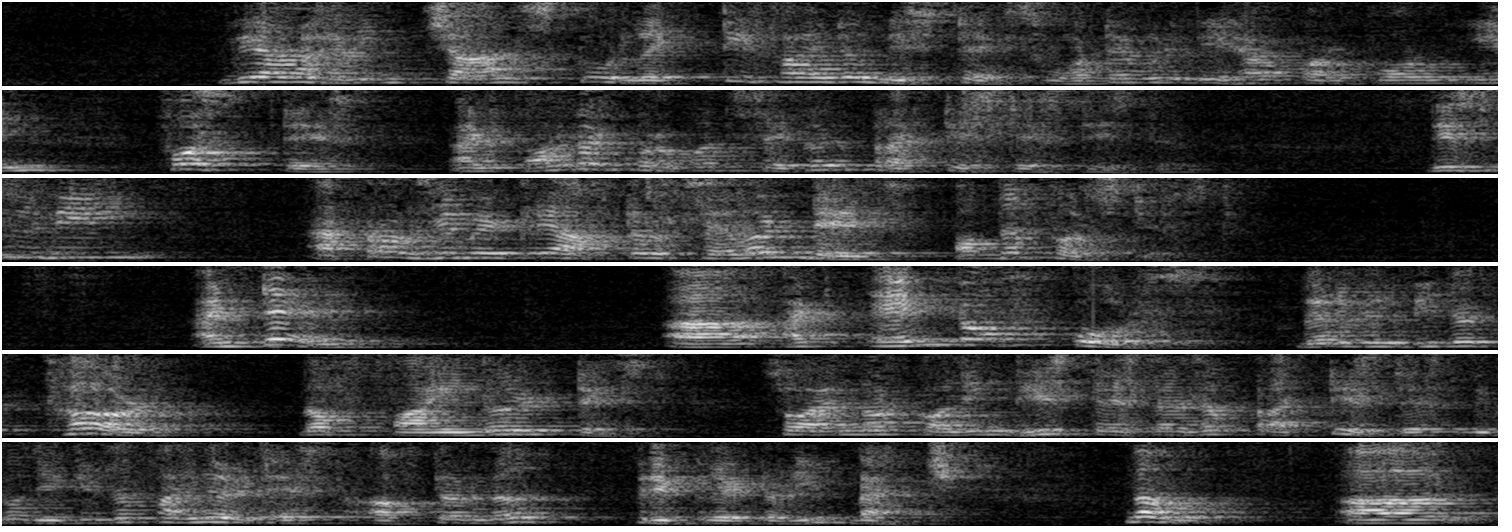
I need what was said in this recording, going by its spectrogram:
We are having chance to rectify the mistakes whatever we have performed in first test and for that purpose second practice test is there. This will be approximately after 7 days of the first test. And then uh, at end of course, there will be the third, the final test. So I am not calling this test as a practice test because it is the final test after the preparatory batch. Now, uh,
